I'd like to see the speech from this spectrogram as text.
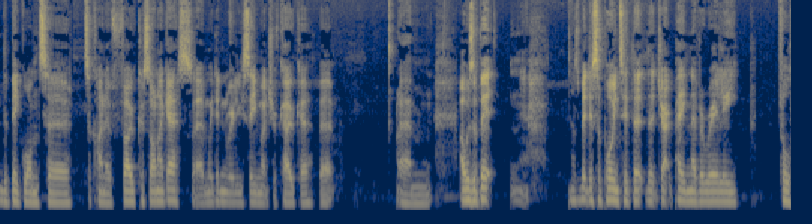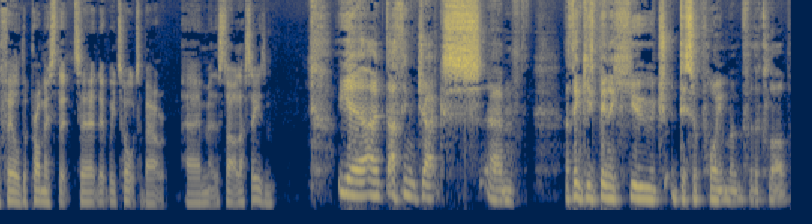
the big one to to kind of focus on, I guess. Um, we didn't really see much of Coker, but um, I was a bit I was a bit disappointed that, that Jack Payne never really fulfilled the promise that uh, that we talked about um, at the start of last season. Yeah, I, I think Jack's um, I think he's been a huge disappointment for the club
